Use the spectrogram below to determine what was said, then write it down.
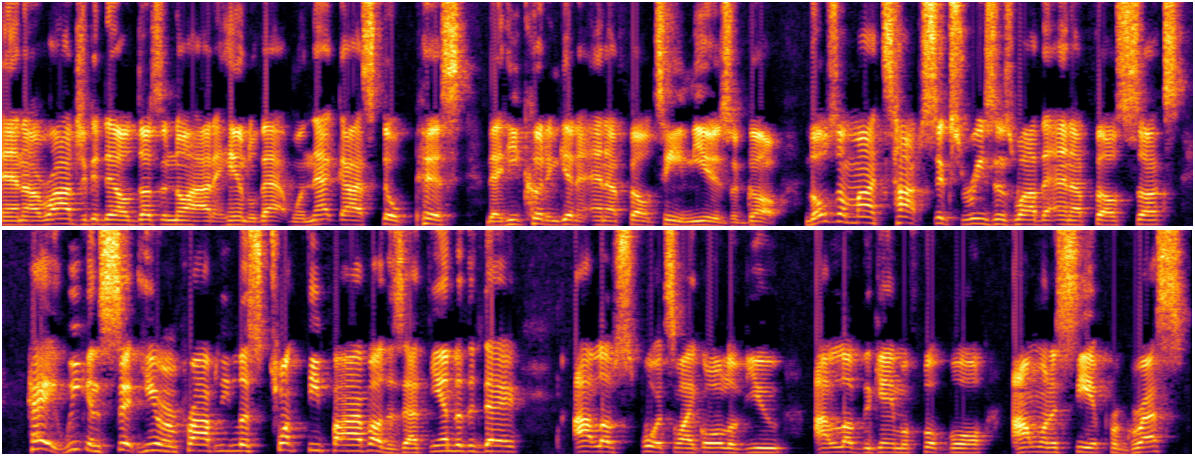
and uh, Roger Goodell doesn't know how to handle that one. That guy's still pissed that he couldn't get an NFL team years ago. Those are my top six reasons why the NFL sucks. Hey, we can sit here and probably list 25 others. At the end of the day, I love sports like all of you. I love the game of football. I want to see it progress.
